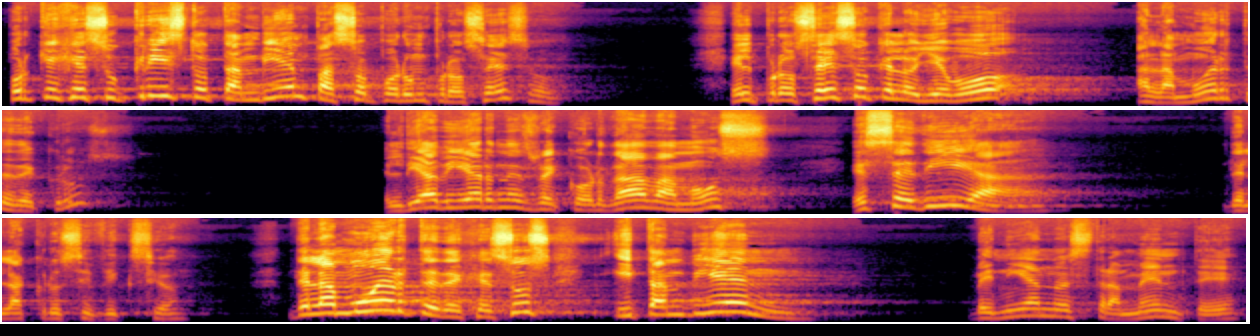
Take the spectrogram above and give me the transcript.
Porque Jesucristo también pasó por un proceso. El proceso que lo llevó a la muerte de cruz. El día viernes recordábamos ese día de la crucifixión, de la muerte de Jesús y también venía a nuestra mente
